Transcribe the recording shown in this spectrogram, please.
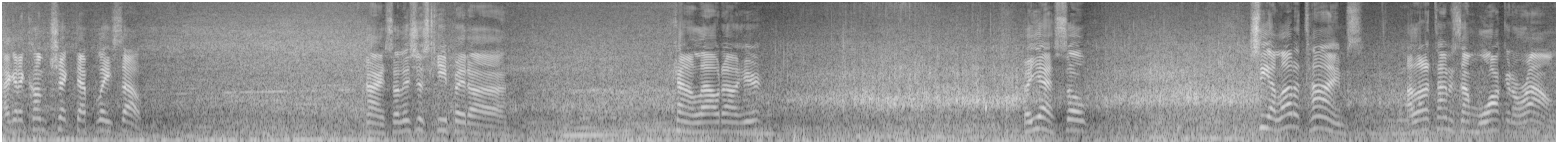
I gotta come check that place out. All right, so let's just keep it, uh, kind of loud out here. But yeah, so see a lot of times, a lot of times I'm walking around,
